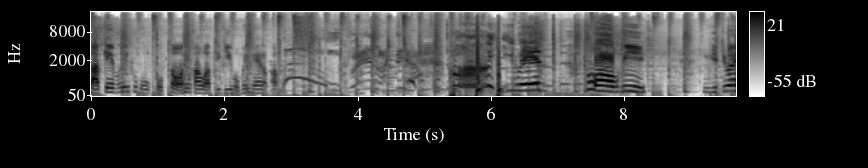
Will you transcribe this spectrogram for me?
สามเกมเอ้ยคือผมผมต่อให้เขาอะจริงๆผมไม่แพ้หรอกเอา Whoa, playing like the underdog. เฮ้ยอีเวนพ่อมึงดีมึงกินช่วย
